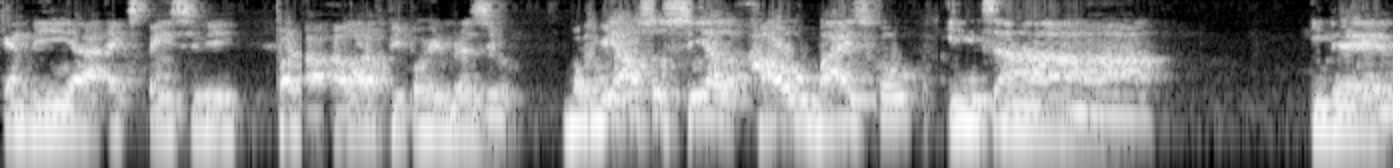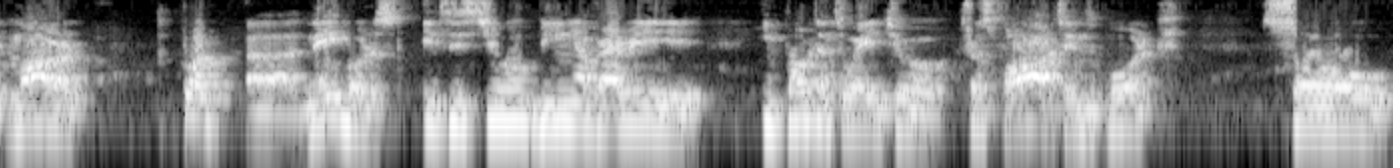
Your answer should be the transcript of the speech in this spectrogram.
can be uh, expensive for a, a, lot of people here in brazil. But we also see how bicycle is uh, in the more poor uh, neighbors it is still being a very important way to transport and work so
